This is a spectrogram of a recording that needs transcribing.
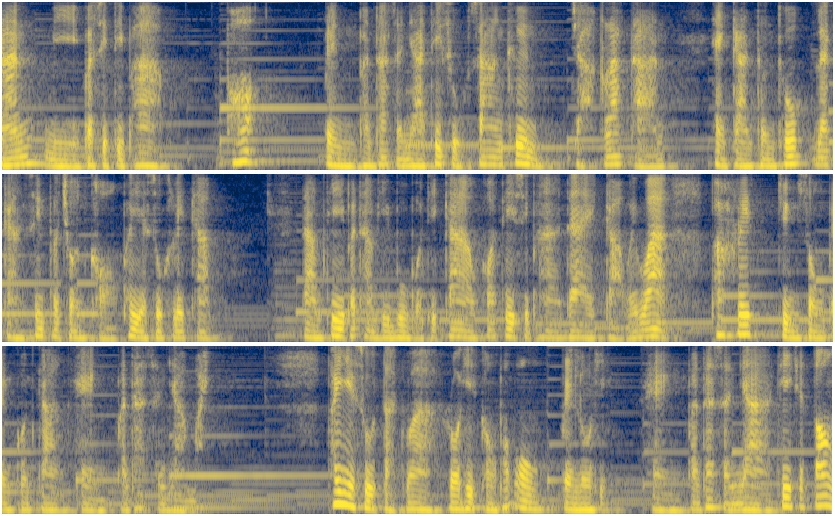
นั้นมีประสิทธิภาพ เพราะเป็นพันธสัญญาที่ถูกสร้างขึ้นจากรากฐาน แห่งการทนทุกข์และการสิ้นพระชนของพระเยซูคริสต์ครับ ตามที่พระธรรมฮีบรูบทที่ 9 ข้อที่ 15 ได้กล่าวไว้ว่า พระคริสต์ จึงทรงเป็นคนกลางแห่งพันธสัญญาใหม่ พระเยซูตรัสว่าโลหิตของพระองค์เป็นโลหิตแห่งพันธสัญญาที่จะต้อง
